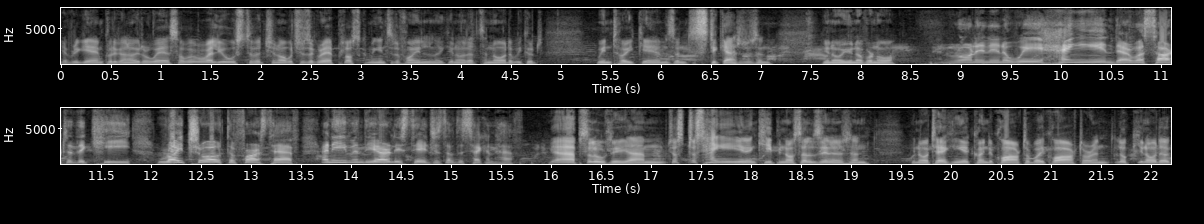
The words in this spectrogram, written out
Every game could have gone either way, so we were well used to it, you know, which was a great plus coming into the final, like you know, that to know that we could win tight games and stick at it, and you know, you never know. And running in a way, hanging in there was sort of the key right throughout the first half and even the early stages of the second half. Yeah, absolutely. Um, just just hanging in and keeping ourselves in it, and you know, taking it kind of quarter by quarter. And look, you know, they're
